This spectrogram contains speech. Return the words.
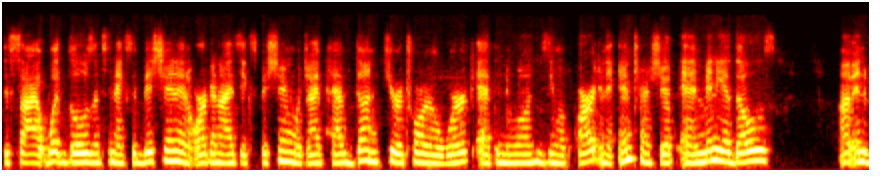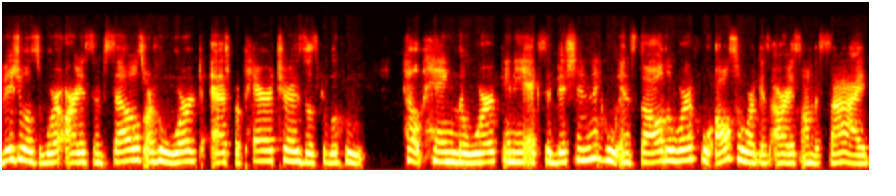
decide what goes into an exhibition and organize the exhibition, which I have done curatorial work at the New Orleans Museum of Art in an internship. And many of those um, individuals were artists themselves or who worked as preparators, those people who help hang the work in the exhibition, who install the work, who also work as artists on the side.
